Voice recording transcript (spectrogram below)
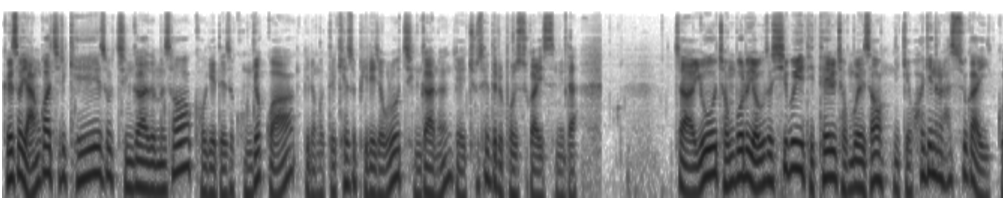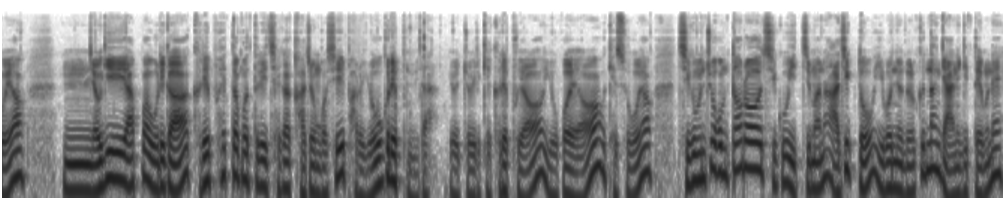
그래서 양과 질이 계속 증가하면서 거기에 대해서 공격과 이런 것들이 계속 비례적으로 증가하는 예, 추세들을 볼 수가 있습니다. 자, 요 정보를 여기서 CV 디테일 정보에서 이렇게 확인을 할 수가 있고요. 음, 여기 아까 우리가 그래프 했던 것들이 제가 가져온 것이 바로 요 그래프입니다. 요쪽 이렇게 그래프요. 요거예요. 개수고요. 지금은 조금 떨어지고 있지만 아직도 이번 연도는 끝난 게 아니기 때문에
